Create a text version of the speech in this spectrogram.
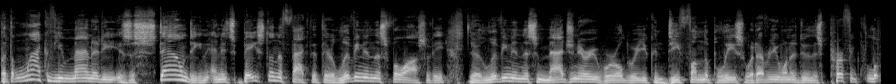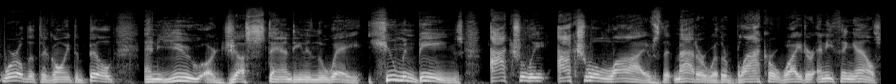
But the lack of humanity is astounding, and it's based on the fact that they're living in this philosophy, they're living in this imaginary world where you can defund the police, whatever you want to do, this perfect world that they're going to build, and you are just standing in the way. Human beings, actually, actual lives that matter, whether black or white or anything else,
